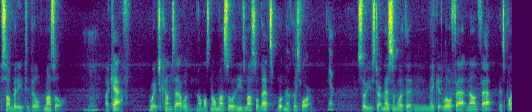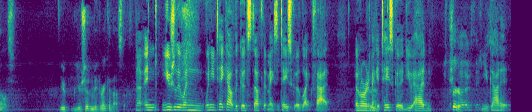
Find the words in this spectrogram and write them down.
somebody to build muscle. A calf, which comes out with almost no muscle, it needs muscle. That's what milk is for. Yep. So you start messing with it and make it low fat, non fat. It's pointless. You you shouldn't be drinking that stuff. No, and usually when when you take out the good stuff that makes it taste good, like fat, in order to make it taste good, you add. Sugar. Other things. You got it.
